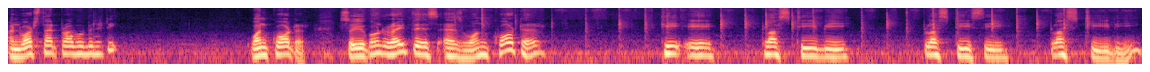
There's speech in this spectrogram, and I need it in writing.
and what is that probability? 1 quarter. So you are going to write this as 1 quarter Ta plus Tb plus Tc plus Td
